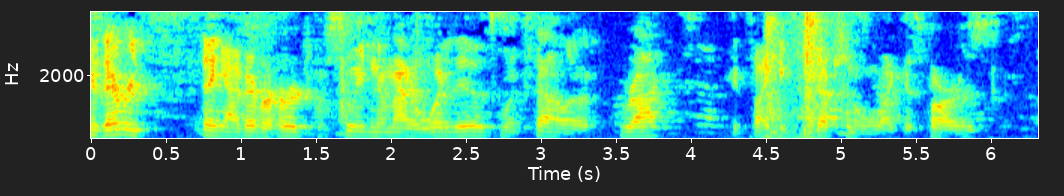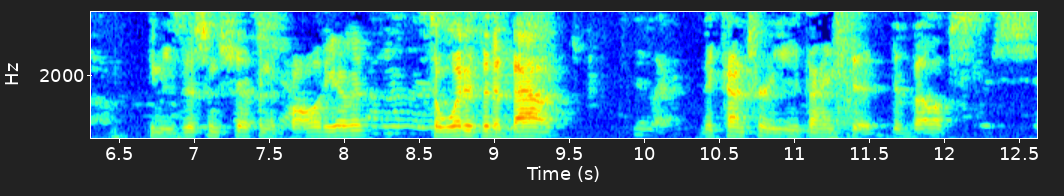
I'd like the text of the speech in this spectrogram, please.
because everything I've ever heard from Sweden, no matter what it is, what style of rock, it's like exceptional, like as far as the musicianship and the quality of it. So, what is it about the country you think that develops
